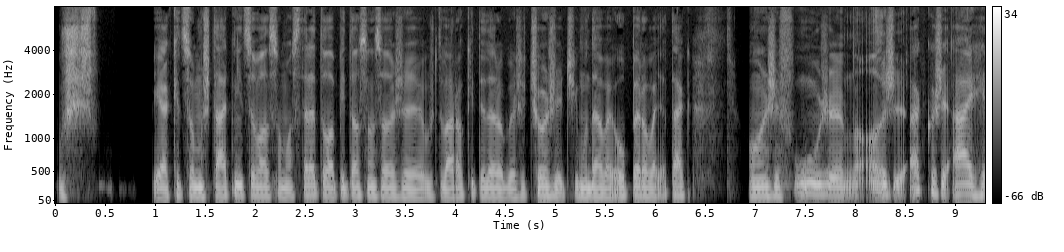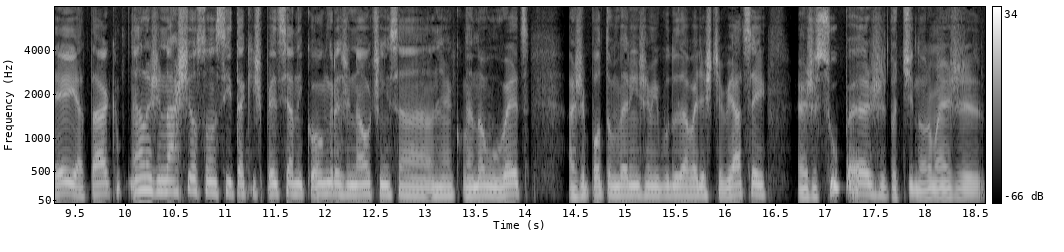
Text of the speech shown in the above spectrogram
už ja keď som štátnicoval, som ho stretol a pýtal som sa, že už dva roky teda robil, že čo, že či mu dávajú operovať a tak. On, že fú, že no, že akože aj hej a tak, ale že našiel som si taký špeciálny kongres, že naučím sa nejakú novú vec a že potom verím, že mi budú dávať ešte viacej. Že super, že to ti normálne, že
